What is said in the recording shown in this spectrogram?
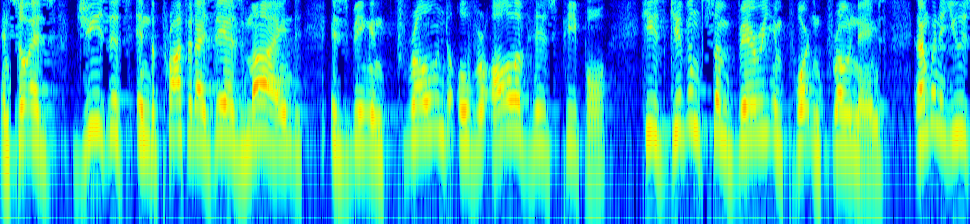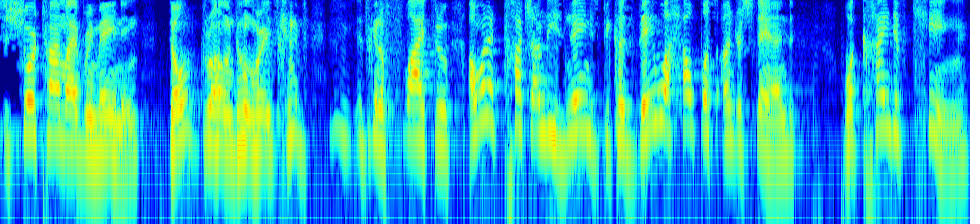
And so, as Jesus in the prophet Isaiah's mind is being enthroned over all of his people, he's given some very important throne names. And I'm going to use the short time I have remaining. Don't groan, don't worry. It's going to, it's going to fly through. I want to touch on these names because they will help us understand what kind of king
